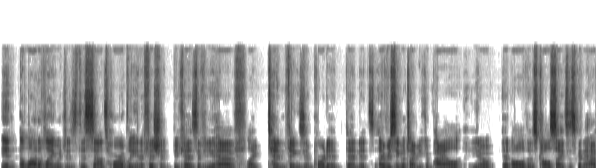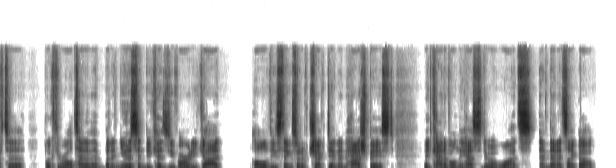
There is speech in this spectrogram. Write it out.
in a lot of languages this sounds horribly inefficient because if you have like 10 things imported then it's every single time you compile you know at all those call sites it's going to have to look through all 10 of them but in unison because you've already got all of these things sort of checked in and hash based it kind of only has to do it once and then it's like oh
